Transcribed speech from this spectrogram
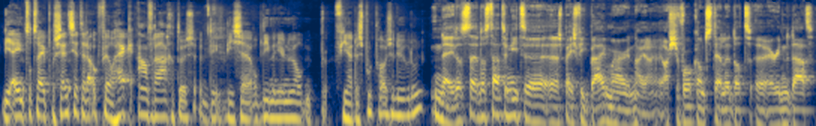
Die 1 tot 2 procent zitten er ook veel hack-aanvragen tussen... Die, die, ze op die manier nu al via de spoedprocedure doen? Nee, dat, staat er niet uh, specifiek bij. Maar nou ja, als je voor kan stellen dat uh, er inderdaad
